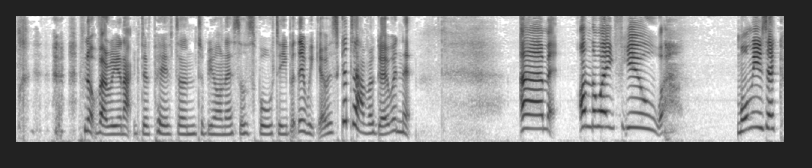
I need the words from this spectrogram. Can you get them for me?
Not very an active person, to be honest, or sporty. But there we go. It's good to have a go, isn't it? Um, on the way for you, more music.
